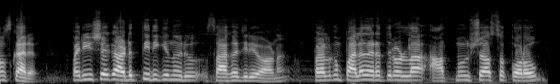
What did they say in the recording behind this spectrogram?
നമസ്കാരം. പരീക്ഷയ്ക്ക് അടുത്തിരിക്കുന്ന ഒരു സാഹചര്യമാണ് പലർക്കും പലതരത്തിലുള്ള ആത്മവിശ്വാസക്കുറവും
